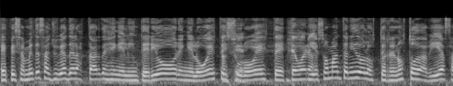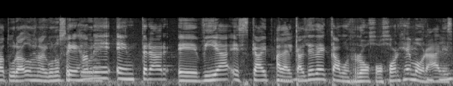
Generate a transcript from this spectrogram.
especialmente esas lluvias de las tardes en el interior, en el oeste Así y es. suroeste, Débora. y eso ha mantenido los terrenos todavía saturados en algunos sectores. Déjame entrar eh, vía Skype al alcalde de Cabo Rojo, Jorge Morales.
